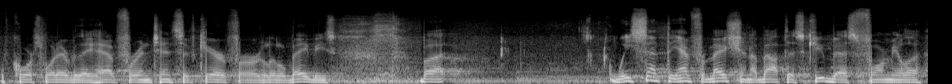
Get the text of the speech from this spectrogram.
of course, whatever they have for intensive care for little babies. But we sent the information about this Q-Best formula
